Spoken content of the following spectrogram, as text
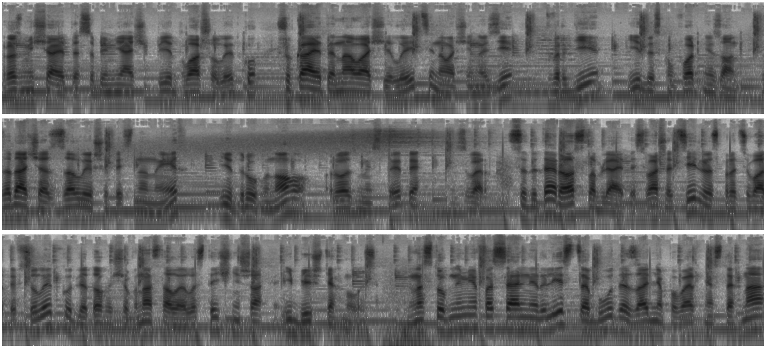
розміщаєте собі м'яч під вашу литку, шукаєте на вашій литці, на вашій нозі тверді і дискомфортні зони. Задача залишитись на них і другу ногу розмістити зверху. Сидите, розслабляєтесь. Ваша ціль розпрацювати всю литку для того, щоб вона стала еластичніша і більш тягнулася. Наступний міофасціальний реліз це буде задня поверхня стегна,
